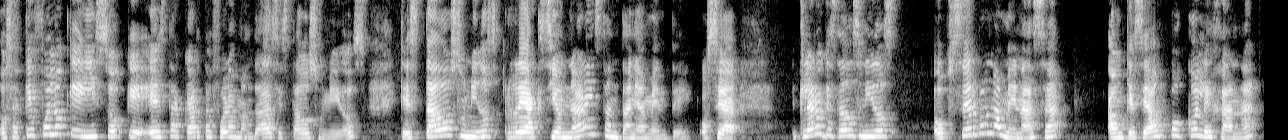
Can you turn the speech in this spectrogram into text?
O sea, ¿qué fue lo que hizo que esta carta fuera mandada hacia Estados Unidos? Que Estados Unidos reaccionara instantáneamente. O sea, claro que Estados Unidos observa una amenaza aunque sea un poco lejana,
